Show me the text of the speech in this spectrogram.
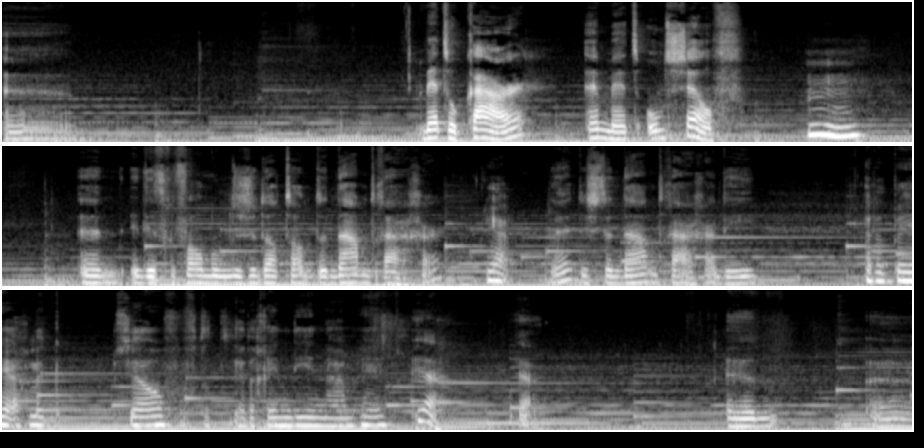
Eh, met elkaar en met onszelf. Mhm. En in dit geval noemden ze dat dan de naamdrager. Ja. Hè? Dus de naamdrager die. En dat ben je eigenlijk zelf, of dat, ja, degene die een naam heeft. Ja, ja. En. eh,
